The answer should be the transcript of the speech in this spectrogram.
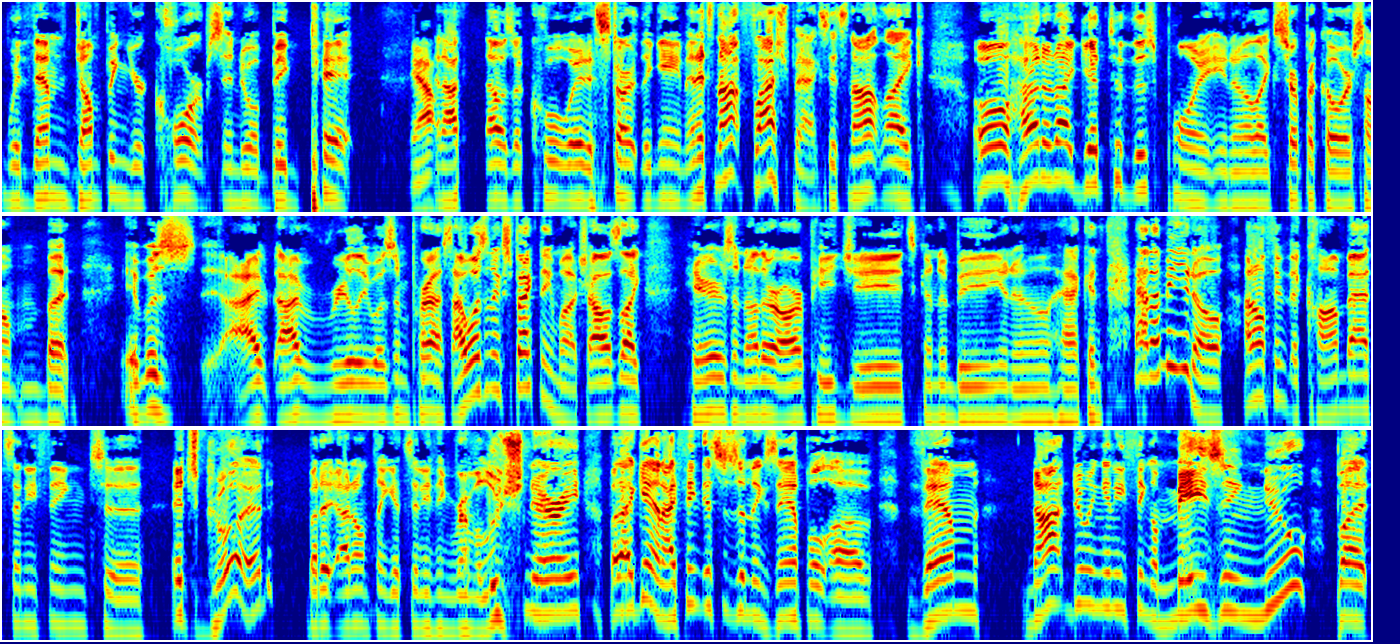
with them dumping your corpse into a big pit. Yeah. And I, that was a cool way to start the game. And it's not flashbacks. It's not like, oh, how did I get to this point? You know, like Serpico or something. But it was, I, I really was impressed. I wasn't expecting much. I was like, here's another RPG. It's going to be, you know, hacking. And I mean, you know, I don't think the combat's anything to, it's good, but I don't think it's anything revolutionary. But again, I think this is an example of them not doing anything amazing new, but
